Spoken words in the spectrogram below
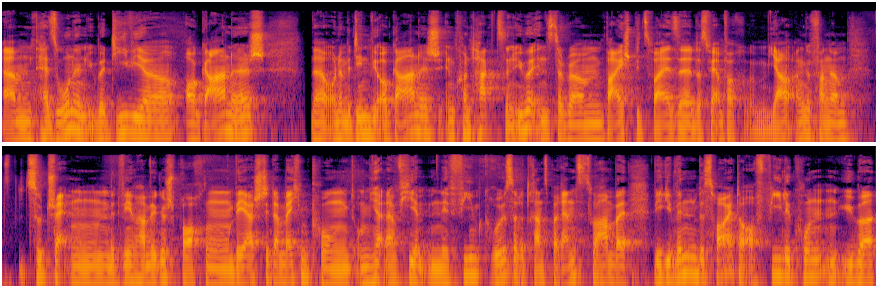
ähm, Personen, über die wir organisch äh, oder mit denen wir organisch in Kontakt sind, über Instagram beispielsweise, dass wir einfach ja angefangen haben zu tracken, mit wem haben wir gesprochen, wer steht an welchem Punkt, um hier, eine viel größere Transparenz zu haben, weil wir gewinnen bis heute auch viele Kunden über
